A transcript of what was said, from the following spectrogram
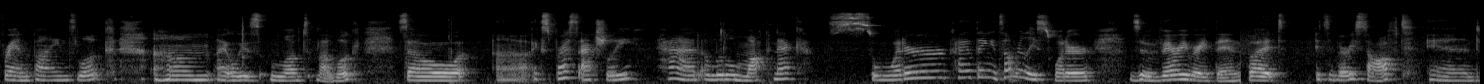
Fran Fine's look. Um, I always loved that look. So uh, Express actually had a little mock neck sweater kind of thing. It's not really a sweater. It's a very, very thin, but it's very soft and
